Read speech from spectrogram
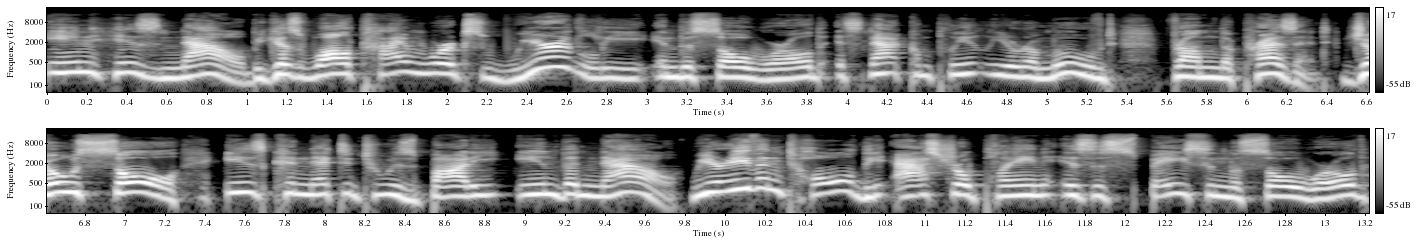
in his now because while time works weirdly in the soul world, it's not completely removed from the present. Joe's soul is connected to his body in the now. We are even told the astral plane is a space in the soul world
